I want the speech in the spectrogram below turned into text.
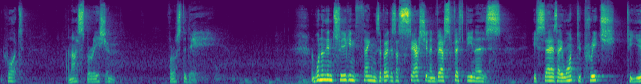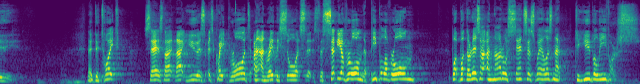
And what an aspiration for us today. And one of the intriguing things about his assertion in verse 15 is he says, I want to preach to you. Now, Du Toit says that that you is, is quite broad, and, and rightly so. It's, it's, the city of Rome, the people of Rome. But, but there is a, a narrow sense as well, isn't it? To you believers.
